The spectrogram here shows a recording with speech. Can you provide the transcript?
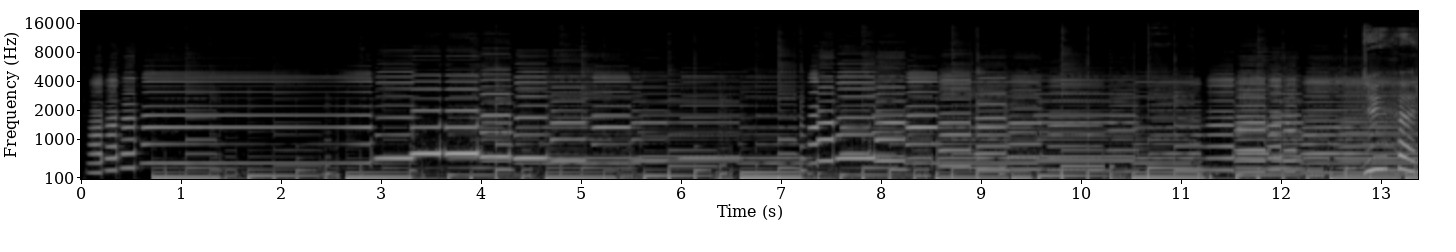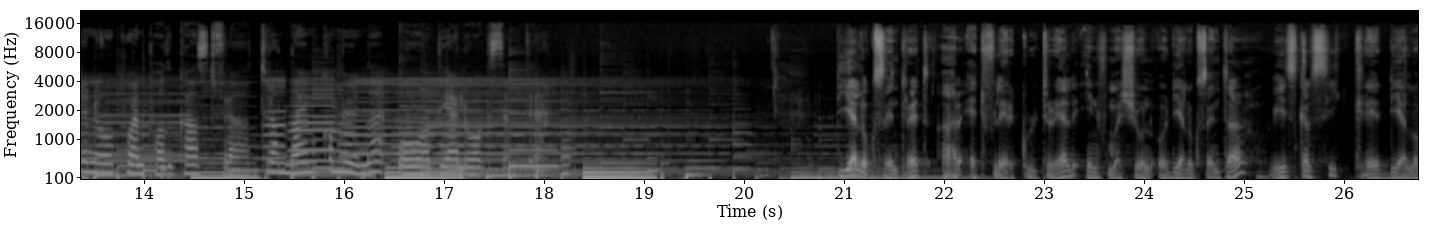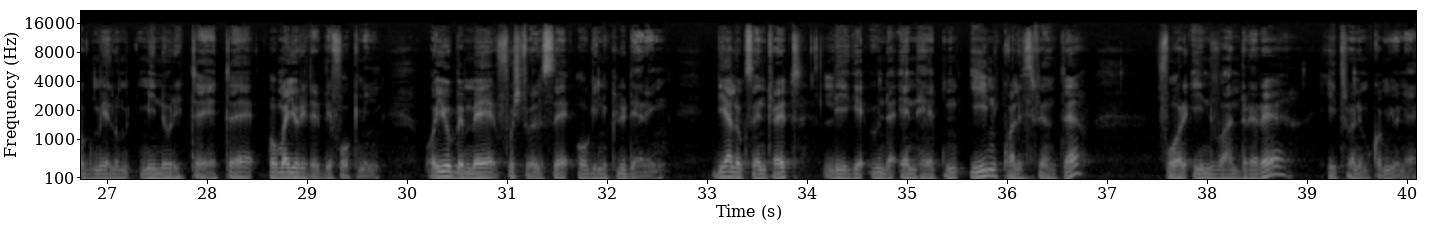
Du hører nå på en podkast fra Trondheim kommune og Dialogsenteret. Dialogsenteret er et flerkulturell informasjon- og dialogsenter. Vi skal sikre dialog mellom minoriteter og majoritetsbefolkning, og jobber med forståelse og inkludering. Dialogsenteret ligger under enheten IN kvalifiserte for innvandrere i Trondheim kommune.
